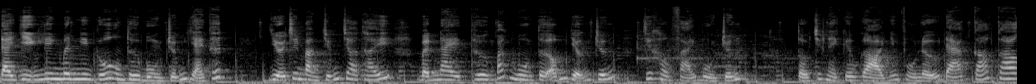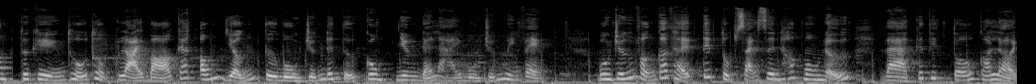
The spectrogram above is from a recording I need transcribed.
Đại diện Liên minh nghiên cứu ung thư buồng trứng giải thích, dựa trên bằng chứng cho thấy bệnh này thường bắt nguồn từ ống dẫn trứng chứ không phải buồng trứng. Tổ chức này kêu gọi những phụ nữ đã có con thực hiện thủ thuật loại bỏ các ống dẫn từ buồng trứng đến tử cung nhưng để lại buồng trứng nguyên vẹn. Buồng trứng vẫn có thể tiếp tục sản sinh hormone nữ và kích thích tố có lợi.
